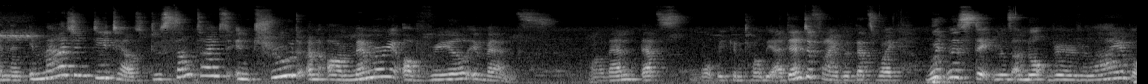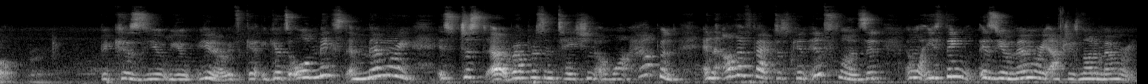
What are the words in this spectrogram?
and then imagined details do sometimes intrude on our memory of real events. Well, then that's what we can totally identify with. That's why witness statements are not very reliable. Because you, you, you know, it gets all mixed. And memory is just a representation of what happened. And other factors can influence it. And what you think is your memory actually is not a memory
